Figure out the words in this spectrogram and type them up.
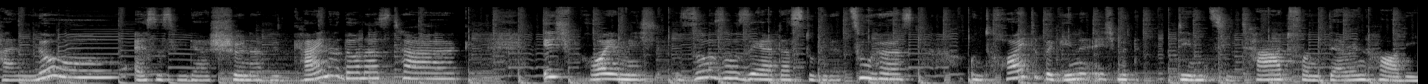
Hallo, es ist wieder schöner wie keiner Donnerstag. Ich freue mich so, so sehr, dass du wieder zuhörst und heute beginne ich mit dem Zitat von Darren Hardy.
